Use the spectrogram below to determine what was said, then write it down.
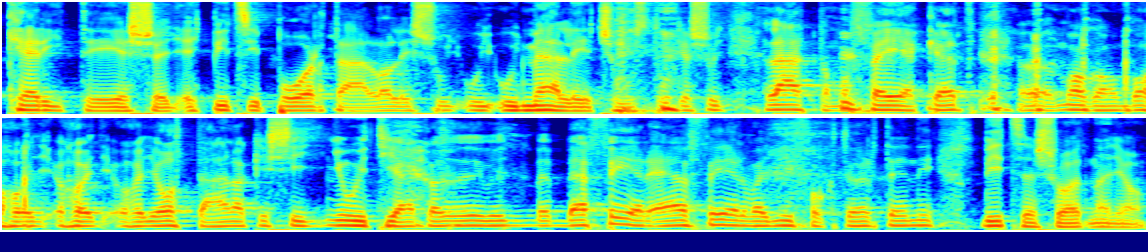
kerítés, egy, egy pici portállal, és úgy, úgy, úgy mellé csúsztunk, és úgy láttam a fejeket magamba, hogy, hogy, hogy ott állnak, és így nyújtják, hogy befér, elfér, vagy mi fog történni. Vicces volt nagyon.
